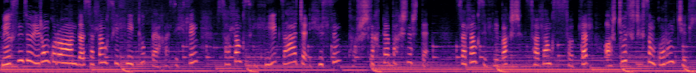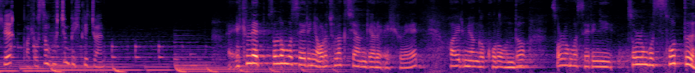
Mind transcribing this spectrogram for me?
1993 онд Солонгос хэлний төв байхаас эхлэн Солонгос хэлийг зааж эхэлсэн туршлагатай багш нартай. Солонгос хэлний багш, Солонгос судлал, орчуулагч гэсэн гурван чиглэлээр боловсон хүчин бэлтгэж байна. эхлээд 솔롱고스 에린이 어르출락치 한계를 эхлээд 2003 онд 솔롱고스 에린이 솔롱고스 소드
